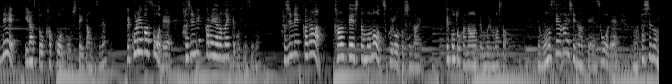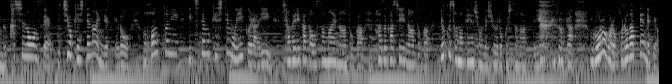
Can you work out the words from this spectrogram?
ンでイラストを描こうとしていたんですね。でこれがそうで初めからやらないってことですよね。初めから完成したものを作ろうとしないってことかなって思いました。で音声配信なんてそうで私の昔の音声一応消してないんですけどもう本当にいつでも消してもいいくらい喋り方幼いなとか恥ずかしいなとかよくそのテンションで収録したなっていうのがゴロゴロ転がってんですよ。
